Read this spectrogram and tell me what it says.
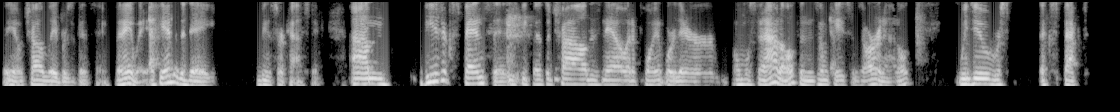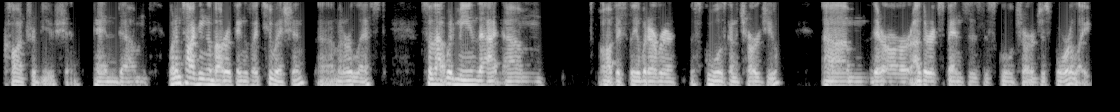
But, you know, child labor is a good thing. But anyway, at the end of the day, I'm being sarcastic. Um, these expenses, because a child is now at a point where they're almost an adult, and in some cases are an adult, we do res- expect contribution. And um, what I'm talking about are things like tuition um, on our list. So that would mean that um, obviously whatever the school is going to charge you. Um, there are other expenses the school charges for, like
